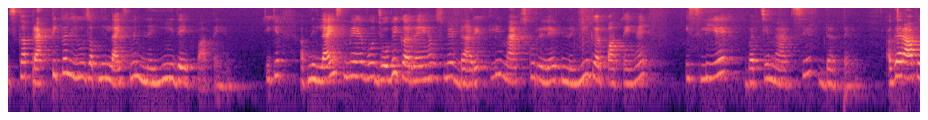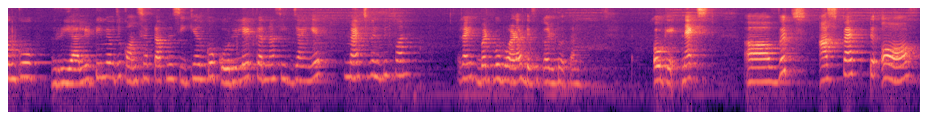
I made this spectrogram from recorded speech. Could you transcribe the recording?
इसका प्रैक्टिकल यूज़ अपनी लाइफ में नहीं देख पाते हैं. ठीक है? अपनी लाइफ में वो जो भी कर रहे हैं, उसमें डायरेक्टली मैथ्स को रिलेट नहीं कर पाते हैं. इसलिए बच्चे मैथ्स से डरते हैं. अगर आप उनको रियलिटी में जो कॉन्सेप्ट आपने सीखे उनको कोरिलेट करना सीख जाएँगे maths will be fun right but वो बड़ा डिफ़िकल्ट होता है। Okay next which aspect of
